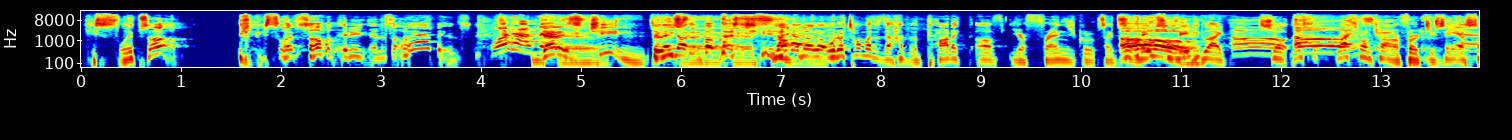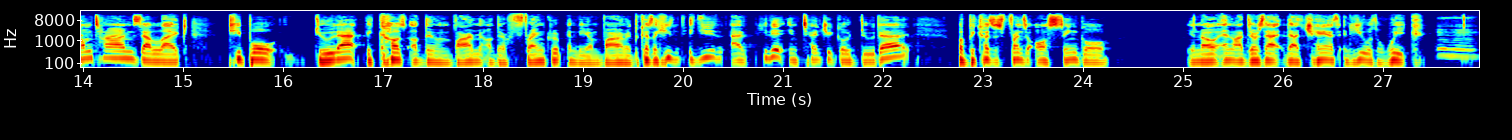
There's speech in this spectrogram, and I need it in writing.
he slips up. He slips up, and, he, and it's like, what happens? what happens? That is cheating. So If that- you no, slip no, up, that's cheating. No, no, no. We're talking about the the product of your friends groups. Like so, maybe, so Oh. maybe like so oh. that's oh, that's what I'm trying to refer to. Saying that sometimes that like people do that because of the environment of their friend group and the environment because he he didn't he didn't intentionally go do that, but because his friends are all single, you know, and like there's that that chance, and he was weak mm-hmm. and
